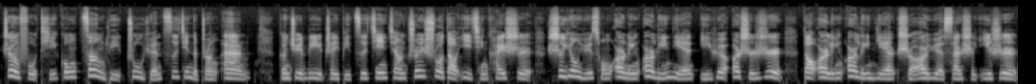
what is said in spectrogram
政府提供葬礼助援资金的专案。根据例，这笔资金将追溯到疫情开始，适用于从二零二零年一月二十日到二零二零年十二月三十一日。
